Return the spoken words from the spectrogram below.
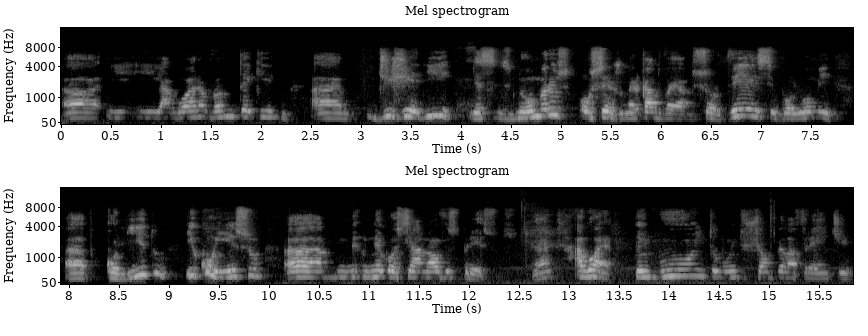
uh, e, e, agora vamos ter que uh, digerir esses números, ou seja, o mercado vai absorver esse volume uh, colhido e, com isso, negociar novos preços. Né? Agora, tem muito, muito chão pela frente.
